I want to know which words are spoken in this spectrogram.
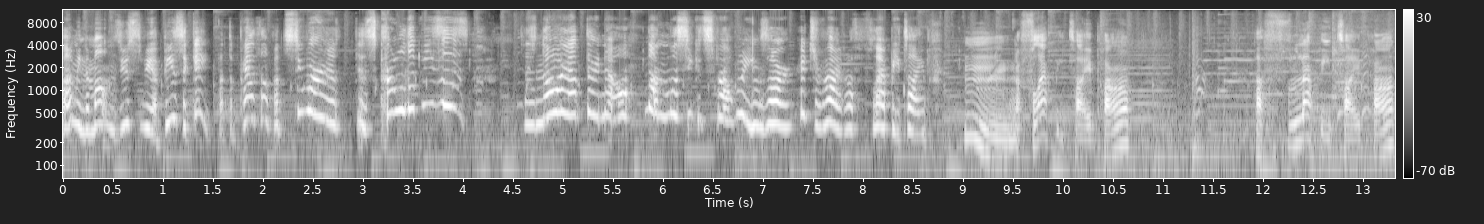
I mean, the mountains used to be a piece of cake, but the path up its sewer is, is curled to pieces. There's no way up there now, not unless you can sprout wings or ride with flappy type. Hmm, a flappy type, huh? A flappy type, huh?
